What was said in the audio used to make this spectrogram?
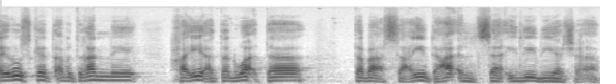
فيروز كانت عم تغني حقيقة وقتها تبع سعيد عقل سائليني يا شباب.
